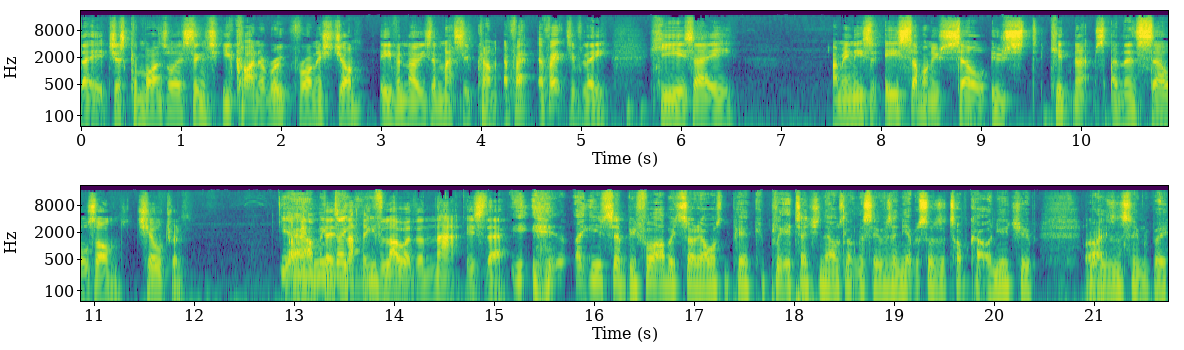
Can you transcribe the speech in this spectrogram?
that it just combines all those things. You kind of root for Honest John, even though he's a massive cunt. Effe- effectively, he is a. I mean, he's he's someone who sell who st- kidnaps and then sells on children. Yeah, I mean, there's like, nothing lower than that, is there? like you said before, I'll be sorry, I wasn't paying complete attention. There. I was looking to see if there's any episodes of Top Cat on YouTube. But Right. there doesn't seem to be.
